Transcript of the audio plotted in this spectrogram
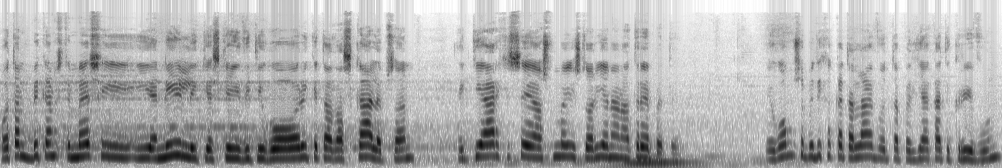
Όταν μπήκαν στη μέση οι ενήλικες και οι δικηγόροι και τα δασκάλεψαν, εκεί άρχισε ας πούμε η ιστορία να ανατρέπεται. Εγώ όμως επειδή είχα καταλάβει ότι τα παιδιά κάτι κρύβουν,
